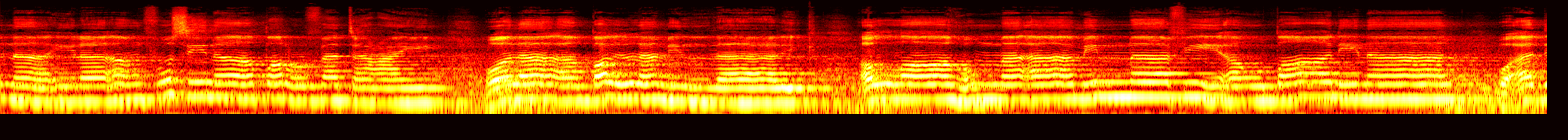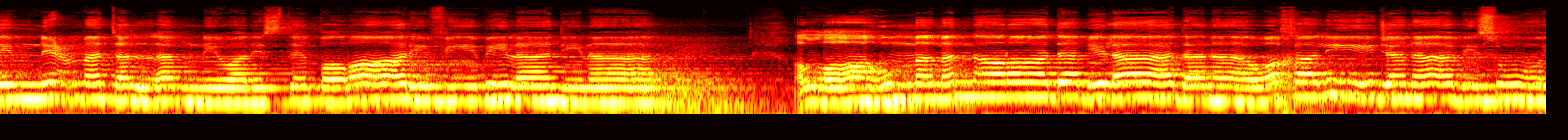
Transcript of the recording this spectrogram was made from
تكلنا إلى أنفسنا طرفة عين ولا أقل من ذلك. اللهم آمنا في أوطاننا وأدم نعمة الأمن والاستقرار في بلادنا. اللهم من أراد بلادنا وخليجنا بسوء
